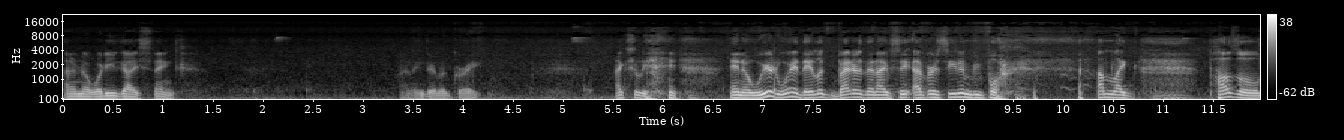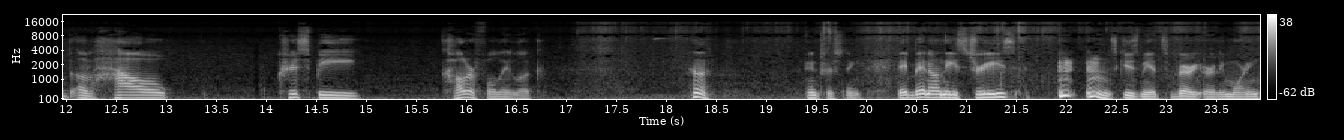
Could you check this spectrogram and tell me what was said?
I don't know. What do you guys think? I think they look great. Actually, in a weird way, they look better than I've ever seen them before. I'm like puzzled of how crispy, colorful they look. Huh. Interesting. They've been on these trees. Excuse me. It's very early morning.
